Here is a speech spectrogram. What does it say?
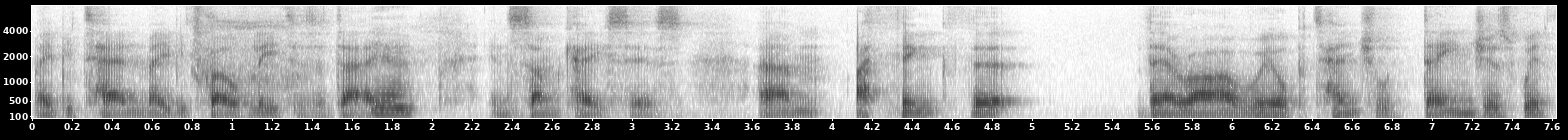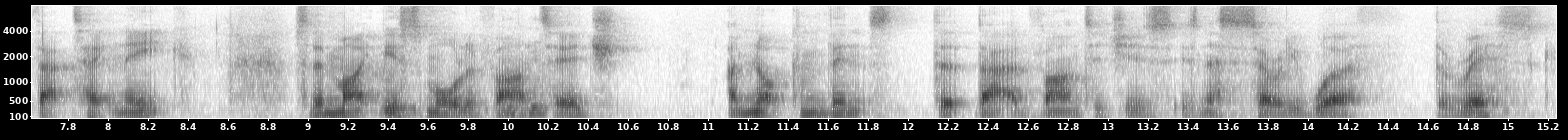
maybe 10, maybe 12 litres a day Yeah. in some cases. Um, I think that there are real potential dangers with that technique. So there might be a mm. small mm-hmm. advantage. I'm not convinced that that advantage is, is necessarily worth the risk.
